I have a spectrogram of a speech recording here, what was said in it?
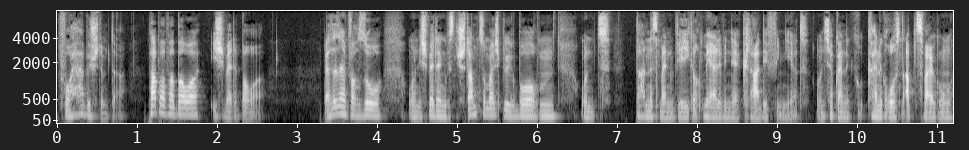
vorherbestimmter. Papa war Bauer, ich werde Bauer. Das ist einfach so und ich werde in einem gewissen Stand zum Beispiel geboren und dann ist mein Weg auch mehr oder weniger klar definiert und ich habe keine, keine großen Abzweigungen,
